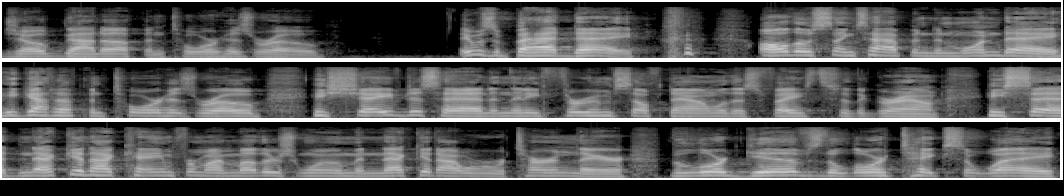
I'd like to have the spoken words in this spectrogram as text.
Job got up and tore his robe. It was a bad day. All those things happened in one day. He got up and tore his robe. He shaved his head and then he threw himself down with his face to the ground. He said, Naked I came from my mother's womb, and naked I will return there. The Lord gives, the Lord takes away.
